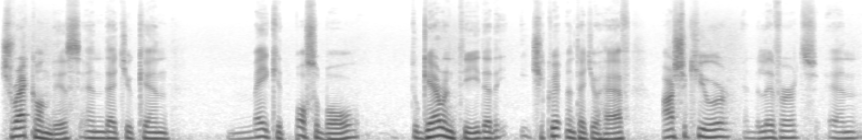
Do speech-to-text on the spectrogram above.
track on this and that you can make it possible to guarantee that each equipment that you have are secure and delivered and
